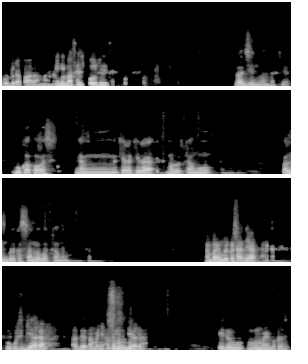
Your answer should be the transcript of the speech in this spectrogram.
beberapa halaman minimal saya 10 sih Rajin banget ya. Buku apa was? Yang kira-kira menurut kamu paling berkesan lah buat kamu? yang paling berkesan ya buku sejarah ada namanya apa sejarah itu lumayan berkesan,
